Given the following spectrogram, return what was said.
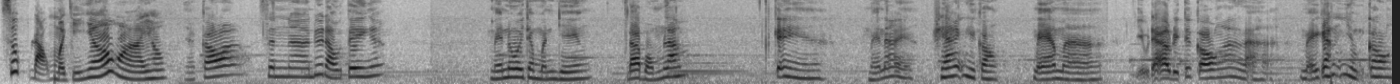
xúc động mà chị nhớ hoài không? Dạ có. Sinh à, đứa đầu tiên á mẹ nuôi trong bệnh viện đau bụng lắm. Cái à, mẹ nói sáng gì con mẹ mà chịu đau đi tới con á là mẹ gánh giùm con.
